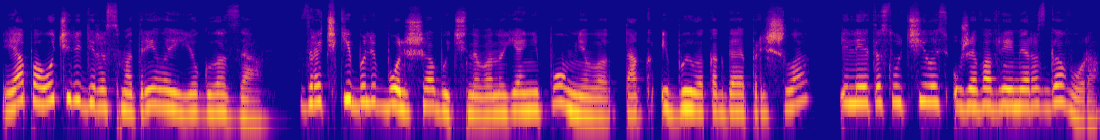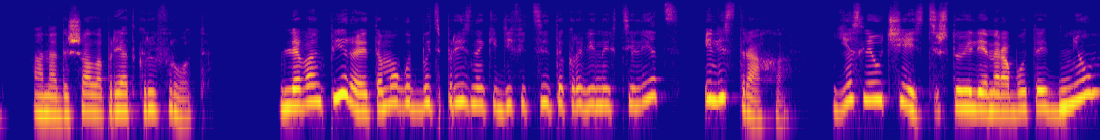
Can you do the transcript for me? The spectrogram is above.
Я по очереди рассмотрела ее глаза. Зрачки были больше обычного, но я не помнила, так и было, когда я пришла, или это случилось уже во время разговора? Она дышала, приоткрыв рот. Для вампира это могут быть признаки дефицита кровяных телец или страха. Если учесть, что Елена работает днем,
